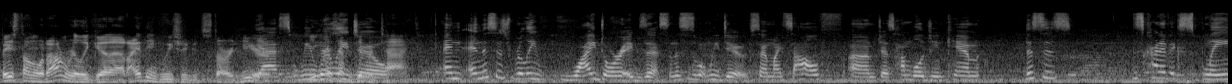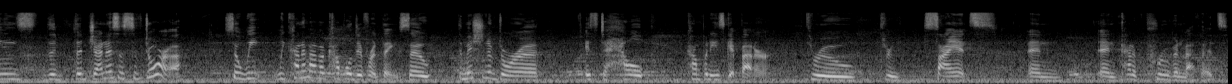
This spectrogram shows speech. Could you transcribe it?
based on what I'm really good at, I think we should get started here. Yes, we you guys really have a different do. tact. And, and this is really why Dora exists, and this is what we do. So myself, um, Jez Humble, Gene Kim, this is this kind of explains the, the genesis of Dora. So we, we kind of have a couple different things. So the mission of Dora is to help companies get better through through science and and kind of proven methods.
